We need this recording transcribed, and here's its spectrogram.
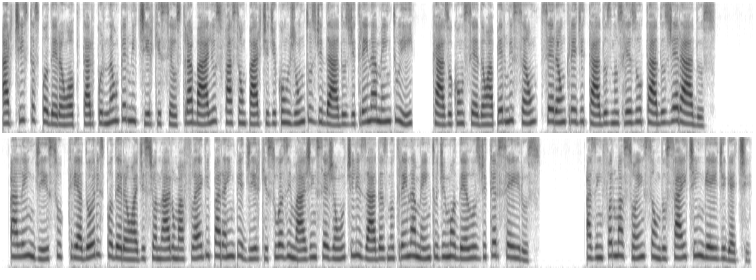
Artistas poderão optar por não permitir que seus trabalhos façam parte de conjuntos de dados de treinamento e, caso concedam a permissão, serão creditados nos resultados gerados. Além disso, criadores poderão adicionar uma flag para impedir que suas imagens sejam utilizadas no treinamento de modelos de terceiros. As informações são do site EngageGet.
